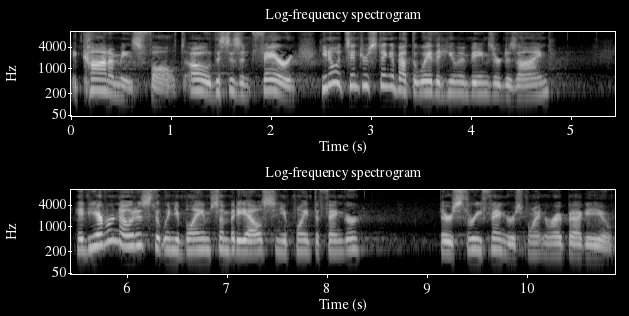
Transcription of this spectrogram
economy's fault. Oh this isn't fair. And you know what's interesting about the way that human beings are designed? Have you ever noticed that when you blame somebody else and you point the finger there's three fingers pointing right back at you?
